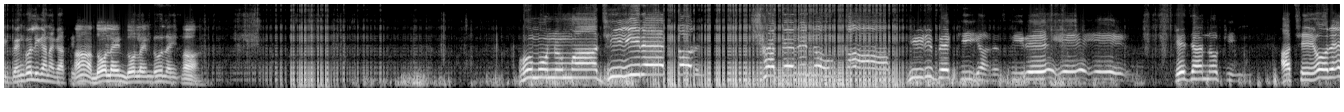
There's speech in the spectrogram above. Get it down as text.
एक बंगाली गाना गाती हूँ हाँ दो लाइन दो लाइन दो लाइन हाँ ও মন মাঝি রে তোর সাদের নৌকা ভিড়বে কি আর তীরে কে জানো কি আছে ওরে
